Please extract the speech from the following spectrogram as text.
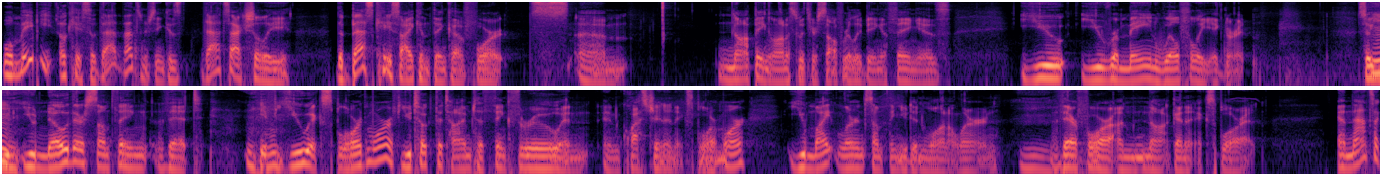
Well, maybe okay. So that that's interesting because that's actually the best case I can think of for um, not being honest with yourself really being a thing is you you remain willfully ignorant. So you Mm. you know there's something that Mhm. if you explored more, if you took the time to think through and and question and explore more, you might learn something you didn't want to learn Mm. therefore i'm not going to explore it and that's a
